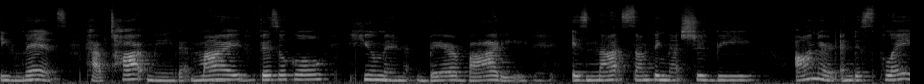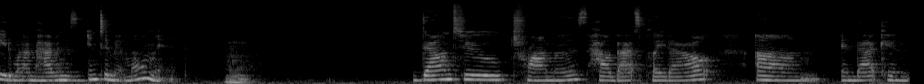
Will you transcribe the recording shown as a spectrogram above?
events have taught me that my mm-hmm. physical, human, bare body is not something that should be honored and displayed when I'm having this intimate moment. Mm. Down to traumas, how that's played out. Um, and that can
